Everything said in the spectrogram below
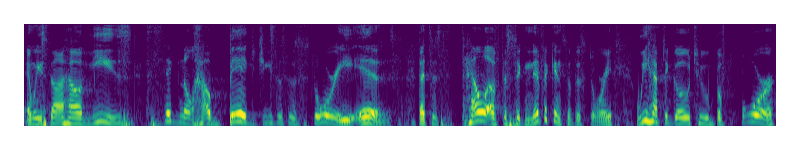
and we saw how these signal how big Jesus' story is. That to tell of the significance of the story, we have to go to before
